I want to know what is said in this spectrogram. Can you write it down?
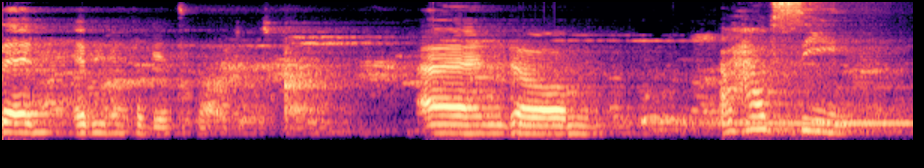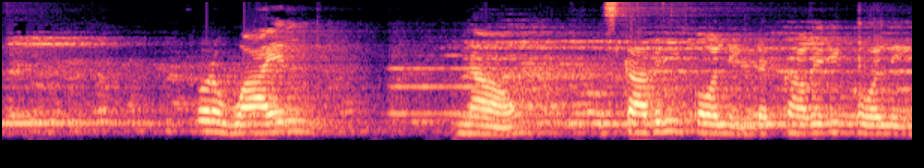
then everyone forgets about it. And um, I have seen for a while now this Kaveri calling, the Kaveri calling,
